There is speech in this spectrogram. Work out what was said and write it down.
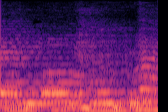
get more surprised.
